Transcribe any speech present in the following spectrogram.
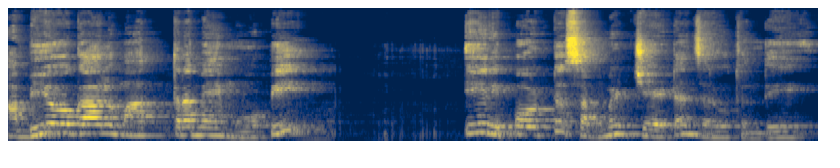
అభియోగాలు మాత్రమే మోపి ఈ రిపోర్ట్ సబ్మిట్ చేయటం జరుగుతుంది.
